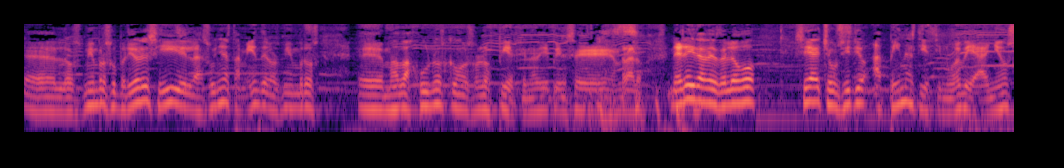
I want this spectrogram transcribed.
eh, los miembros superiores y las uñas también de los miembros eh, más bajunos, como son los pies, que nadie piense en raro. Nereida, desde luego, se ha hecho un sitio apenas 19 años.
